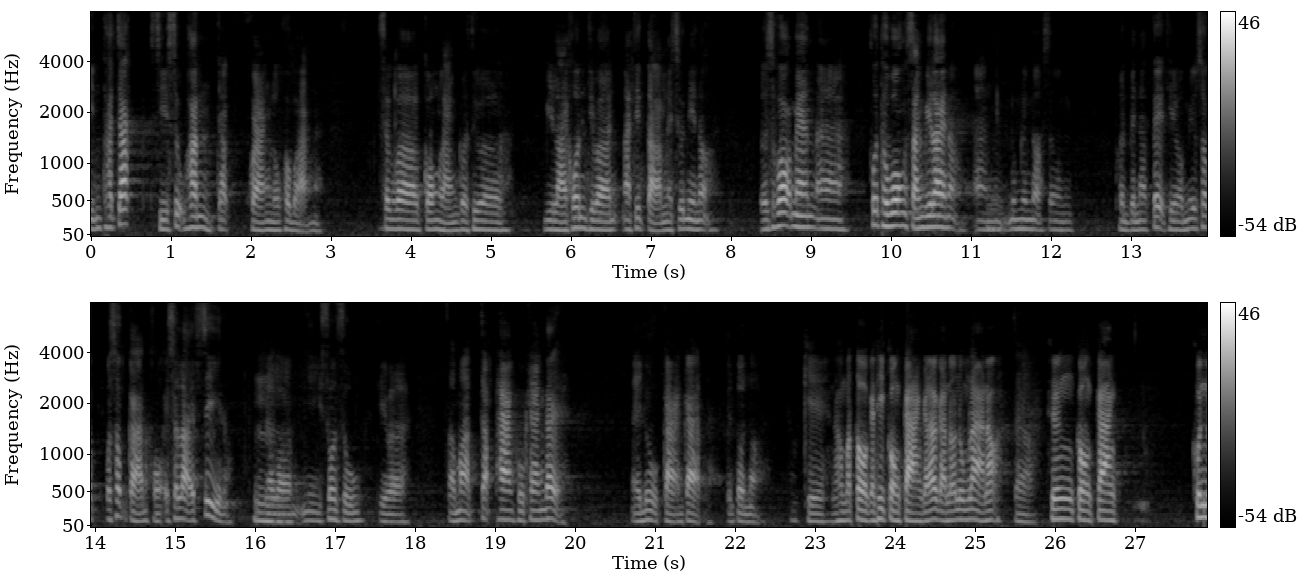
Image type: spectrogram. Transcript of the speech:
อินทจักรศรีสุพรรณจากแขวงหลวงพระบางนะซึ่งว่ากองหลังก็ถือ มีหลายคนที่ว่าน่าติดตามในชุดนี้เนาะโดยเฉพาะแมนอ่าพุทธวงศ์สังวิไลเนาะอ่าหนุ่มหนึงเนาะซึ่งเพิ่นเป็นนักเตะที่ว่ามีประสบประสบการณ์ของเอสลาเอฟซีเนาะแล้วก็มีโซนสูงที่ว่าสามารถจับทางคู่แข่งได้ ในลูกกลางอากาศเป็นต้นเนาะโอเคเรามาต่อกันที่กองกลางกันแล้วกันเนาะนุ่มล่าเนาะเจ้าซึ่งกองกลางคน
